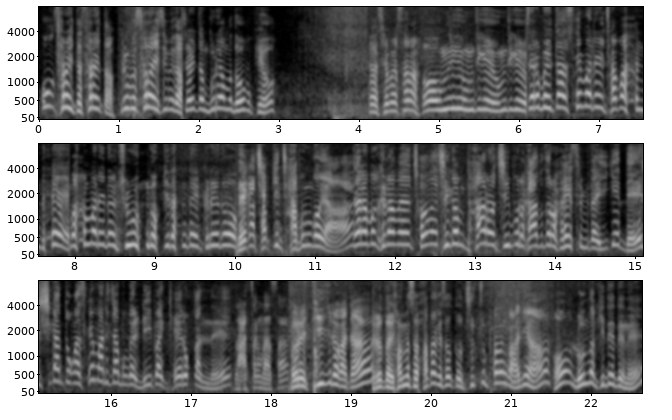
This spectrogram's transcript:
어 살아있다 살아있다. 여러분 살아있습니다. 자 일단 물에 한번 넣어볼게요 야 제발 살아. 어 움직여 움직여요 자, 여러분 일단 세 마리를 잡았는데 뭐 한 마리는 죽은 거긴 한데 그래도 내가 잡긴 잡은 거야. 자, 여러분 그러면 저는 지금 바로 집으로 가보도록 하겠습니다. 이게 4시간 동안 세 마리 잡은 걸 리발 개록 같네. 라싹라싹 그래 뒤지러 가자. 그러다 가면서 바닥에서 또 줍줍 하는 거 아니야? 어? 론나 기대되네.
